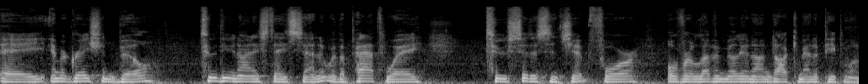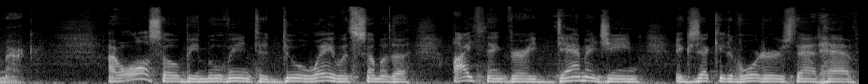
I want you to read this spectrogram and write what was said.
a immigration bill to the United States Senate with a pathway to citizenship for over 11 million undocumented people in America. I will also be moving to do away with some of the I think, very damaging executive orders that have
